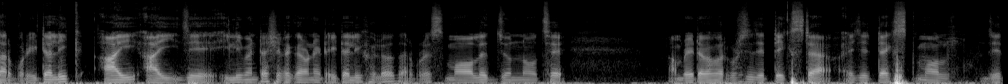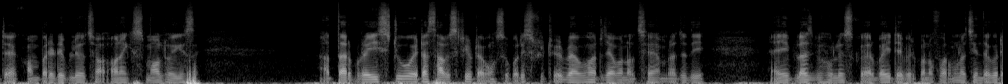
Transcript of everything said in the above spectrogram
তারপর ইটালিক আই আই যে এলিমেন্টটা সেটার কারণে এটা ইটালিক হলো। তারপরে স্মলের জন্য হচ্ছে আমরা এটা ব্যবহার করছি যে টেক্সটটা এই যে টেক্সট স্মল যেটা কম্পারেটিভলি হচ্ছে অনেক স্মল হয়ে গেছে। আর তারপরে এইচ টু এটা সাবস্ক্রিপ্ট এবং সুপারস্ক্রিপ্টের ব্যবহার, যেমন হচ্ছে আমরা যদি A plus B whole square বা এই টাইপের কোনো ফর্মুলা চিন্তা করি,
